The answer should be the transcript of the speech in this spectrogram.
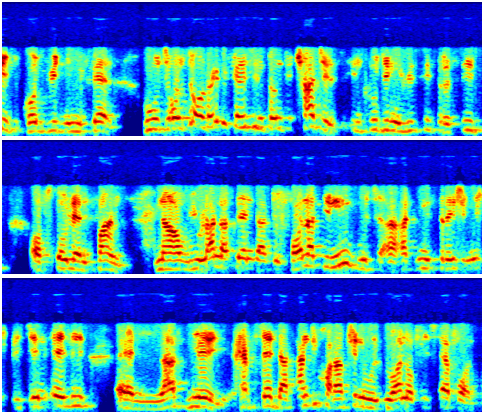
chief, Godwin Emefiele, who's also already facing 20 charges, including illicit receipt of stolen funds. Now, you'll understand that the Bola uh, administration, which began early uh, last May, have said that anti-corruption will be one of its efforts.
